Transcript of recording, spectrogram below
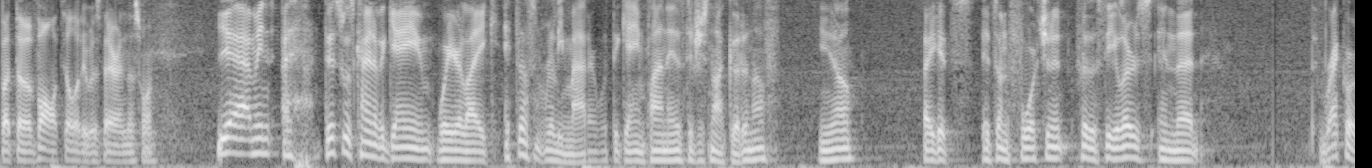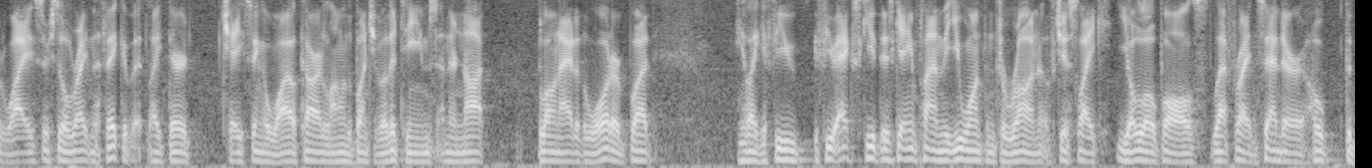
But the volatility was there in this one. Yeah, I mean, this was kind of a game where you're like, it doesn't really matter what the game plan is; they're just not good enough. You know, like it's it's unfortunate for the Steelers in that record wise, they're still right in the thick of it. Like they're chasing a wild card along with a bunch of other teams, and they're not blown out of the water. But like if you if you execute this game plan that you want them to run of just like YOLO balls left, right, and center, hope the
